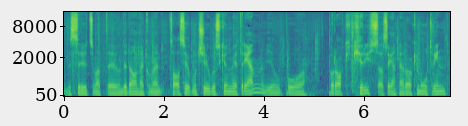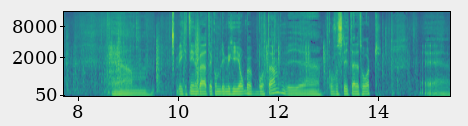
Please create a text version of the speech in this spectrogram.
det ser ut som att eh, under dagen här kommer det ta sig upp mot 20 sekundmeter igen. Vi är på, på rak kryss, alltså egentligen rak motvind. Eh, vilket innebär att det kommer bli mycket jobb här på båten. Vi eh, kommer få slita rätt hårt. Eh,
